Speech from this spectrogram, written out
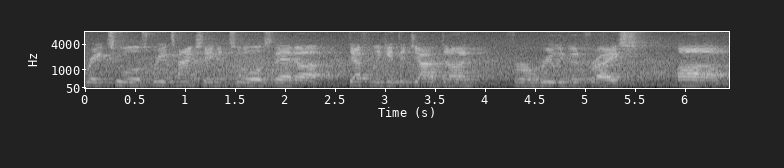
great tools, great time-saving tools that uh, definitely get the job done for a really good price. Um,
